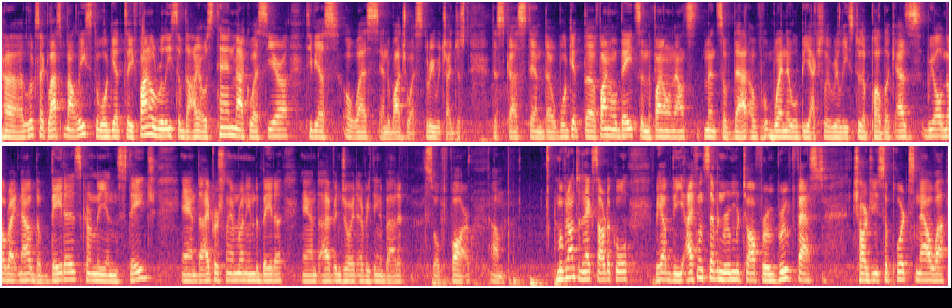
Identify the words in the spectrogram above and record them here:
Uh, looks like last but not least we'll get a final release of the iOS 10, macOS Sierra, tvOS OS and WatchOS 3 which I just discussed and uh, we'll get the final dates and the final announcements of that of when it will be actually released to the public. As we all know right now the beta is currently in stage and I personally am running the beta and I've enjoyed everything about it so far. Um, Moving on to the next article, we have the iPhone 7 rumored to offer improved fast charging support. Now, uh,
